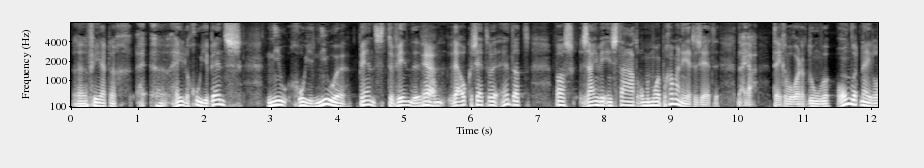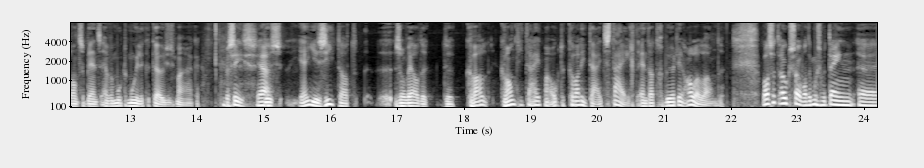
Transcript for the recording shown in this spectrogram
eh, 40 eh, hele goede bands, nieuw, goede nieuwe bands te vinden. Ja. Van welke zetten we? Hè, dat was, zijn we in staat om een mooi programma neer te zetten? Nou ja, tegenwoordig doen we 100 Nederlandse bands en we moeten moeilijke keuzes maken. precies. Ja. Dus ja, je ziet dat zowel de, de kwal- kwantiteit, maar ook de kwaliteit stijgt. En dat gebeurt in alle landen. Was het ook zo? Want ik moest meteen eh,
